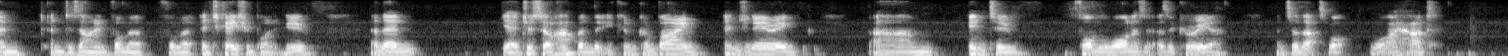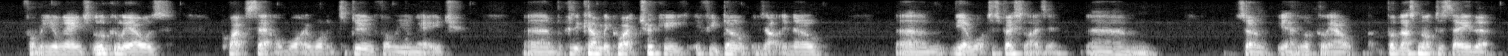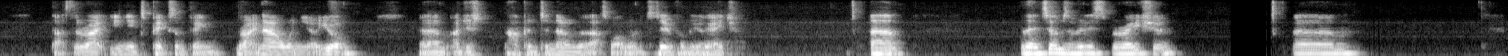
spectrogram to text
and and design from a from an education point of view. And then, yeah, it just so happened that you can combine engineering um, into Formula One as a, as a career, and so that's what what I had from a young age. Luckily, I was quite set on what I wanted to do from a young age, um, because it can be quite tricky if you don't exactly know, um, yeah, what to specialize in. Um, so yeah, luckily out. But that's not to say that that's the right. You need to pick something right now when you're young. Um, I just happened to know that that's what I wanted to do from a young age. Um, and then in terms of an inspiration, um,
